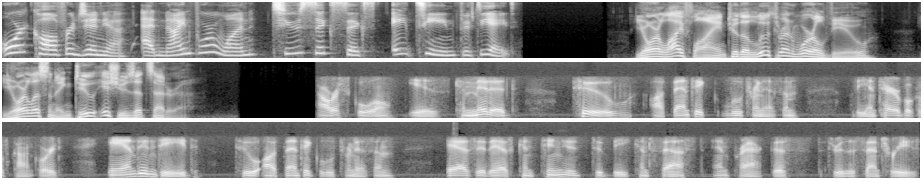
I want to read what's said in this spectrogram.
or call Virginia at 941 266 1858. Your lifeline to the Lutheran worldview. You're listening to Issues Etc. Our school is committed to authentic Lutheranism, the entire Book of Concord, and indeed to authentic Lutheranism as it has continued to be confessed and practiced through the centuries,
